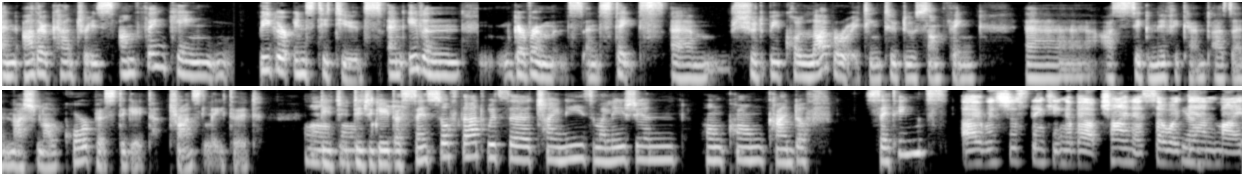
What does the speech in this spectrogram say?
and other countries, I'm thinking bigger institutes and even governments and states um, should be collaborating to do something uh, as significant as a national corpus to get translated. Did, you, did you get a sense of that with the Chinese, Malaysian, Hong Kong kind of settings? I was just thinking about China. So, again, yeah. my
